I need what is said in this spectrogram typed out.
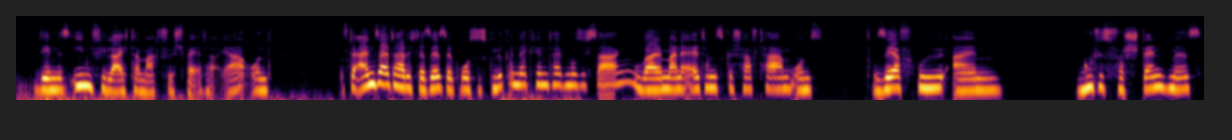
denen es ihnen viel leichter macht für später, ja. Und auf der einen Seite hatte ich da sehr, sehr großes Glück in der Kindheit, muss ich sagen, weil meine Eltern es geschafft haben, uns sehr früh ein gutes Verständnis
